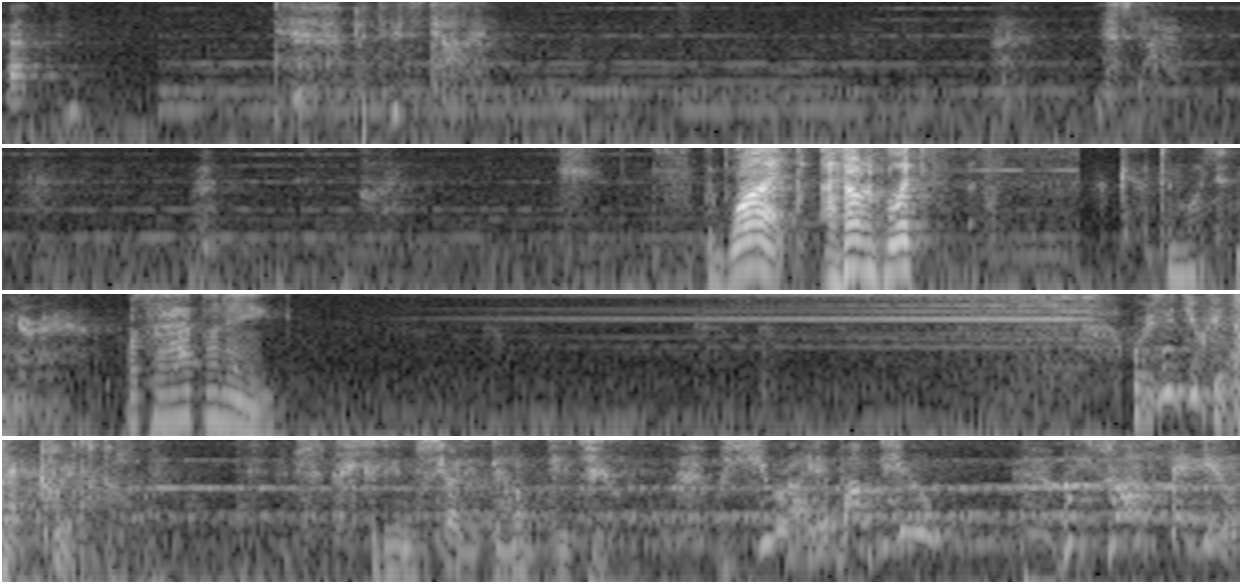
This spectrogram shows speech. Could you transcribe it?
Captain? But this time. This time. The What? I don't know what's. what's- Captain, what's in your hand? What's happening? Where did you get that crystal? You didn't shut it down, did you? Was she right about you? We trusted you!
